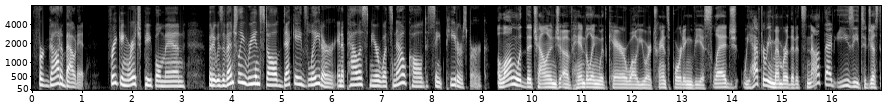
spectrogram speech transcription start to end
forgot about it Freaking rich people, man. But it was eventually reinstalled decades later in a palace near what's now called St. Petersburg. Along with the challenge of handling with care while you are transporting via sledge, we have to remember that it's not that easy to just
